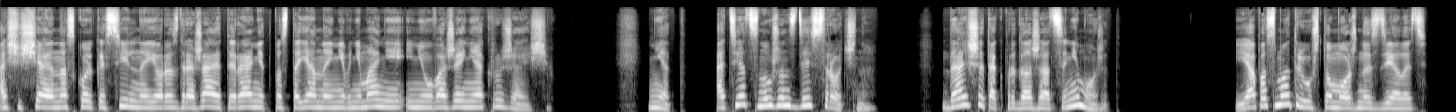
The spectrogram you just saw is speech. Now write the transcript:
ощущая, насколько сильно ее раздражает и ранит постоянное невнимание и неуважение окружающих. Нет, отец нужен здесь срочно. Дальше так продолжаться не может. «Я посмотрю, что можно сделать»,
